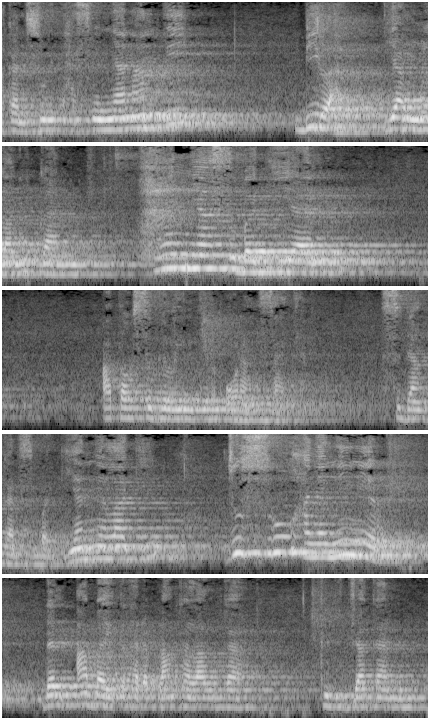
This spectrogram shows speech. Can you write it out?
Akan sulit hasilnya nanti bila yang melakukan hanya sebagian atau segelintir orang saja. Sedangkan sebagiannya lagi justru hanya nyinyir dan abai terhadap langkah-langkah kebijakan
